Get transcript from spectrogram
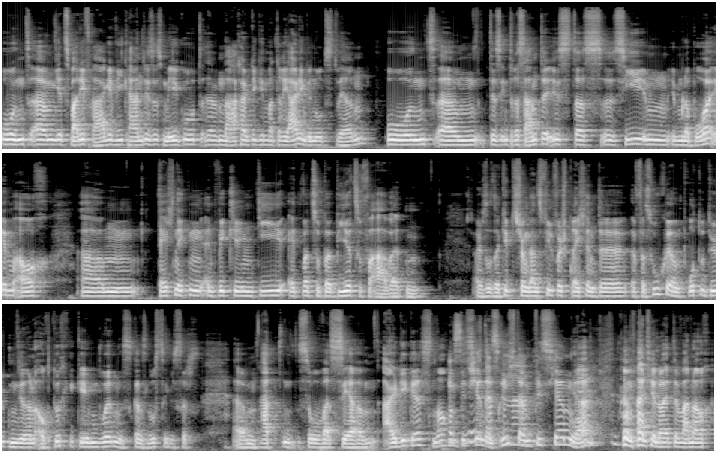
Und ähm, jetzt war die Frage, wie kann dieses Mehlgut äh, nachhaltig in Materialien genutzt werden. Und ähm, das Interessante ist, dass äh, sie im, im Labor eben auch ähm, Techniken entwickeln, die etwa zu Papier zu verarbeiten. Also da gibt es schon ganz vielversprechende Versuche und Prototypen, die dann auch durchgegeben wurden. Das ist ganz lustig, ist das ähm, hat so was sehr Algiges noch ein es bisschen. Riecht es riecht ein bisschen, ja. ja. Manche Leute waren auch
